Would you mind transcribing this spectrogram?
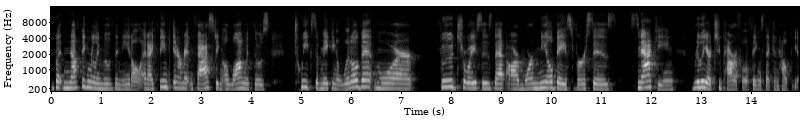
but nothing really moved the needle. And I think intermittent fasting, along with those tweaks of making a little bit more food choices that are more meal based versus snacking really are two powerful things that can help you.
